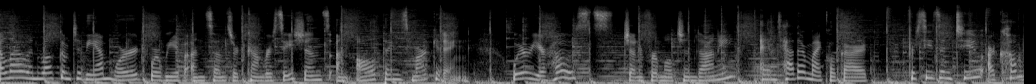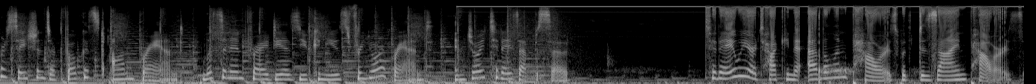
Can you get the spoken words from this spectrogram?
Hello, and welcome to the M Word, where we have uncensored conversations on all things marketing. We're your hosts, Jennifer Mulchandani and Heather Michaelgard. For season two, our conversations are focused on brand. Listen in for ideas you can use for your brand. Enjoy today's episode. Today we are talking to Evelyn Powers with Design Powers.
